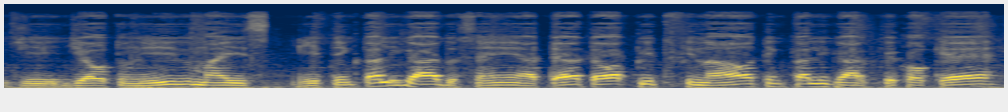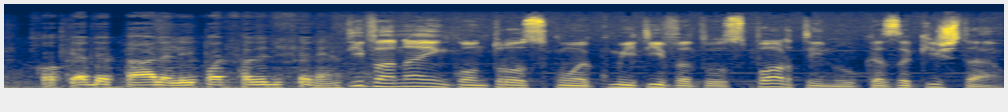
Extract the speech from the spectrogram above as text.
de, de alto nível, mas ele tem que estar tá ligado, assim, até, até o apito final tem que estar tá ligado, porque qualquer, qualquer detalhe ali pode fazer diferença. Divanei encontrou-se com a comitiva do Sporting no Cazaquistão,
